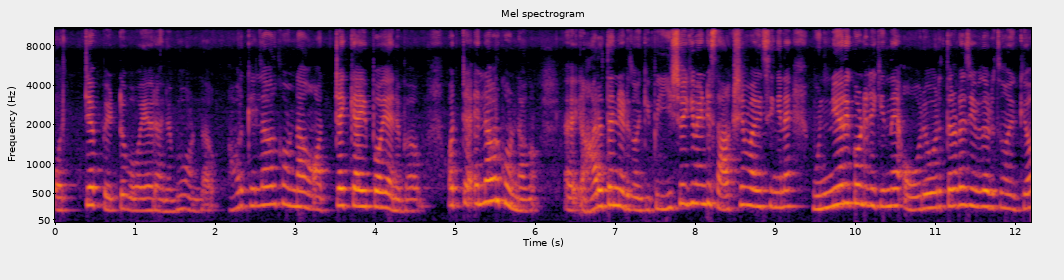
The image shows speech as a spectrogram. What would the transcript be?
ഒറ്റപ്പെട്ടു പോയ ഒരു അനുഭവം ഉണ്ടാകും അവർക്ക് എല്ലാവർക്കും ഉണ്ടാകും ഒറ്റയ്ക്കായി പോയ അനുഭവം. ഒറ്റ എല്ലാവർക്കും ഉണ്ടാകും. ആരെ തന്നെ എടുത്ത് നോക്കി? ഇപ്പോൾ ഈശോയ്ക്ക് വേണ്ടി സാക്ഷ്യം വഹിച്ച് ഇങ്ങനെ മുന്നേറിക്കൊണ്ടിരിക്കുന്ന ഓരോരുത്തരുടെ ജീവിതം എടുത്തു നോക്കിയോ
